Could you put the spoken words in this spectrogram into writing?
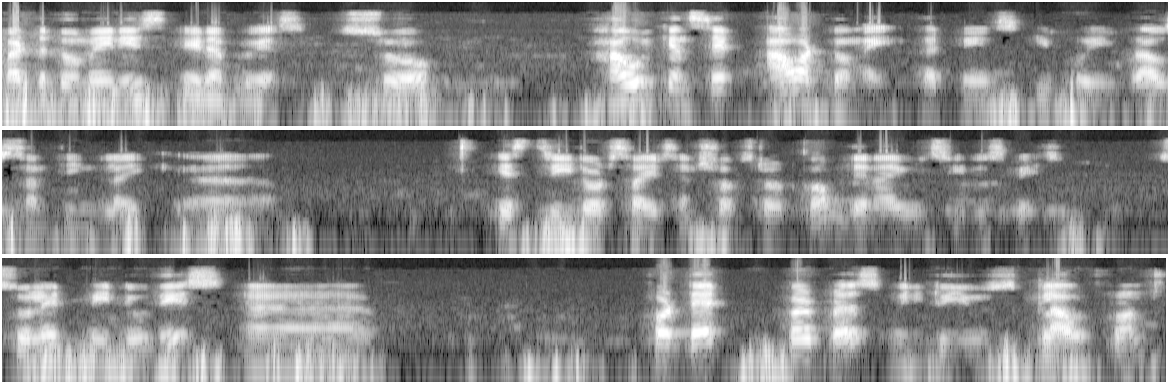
but the domain is AWS so how we can set our domain? That means if we browse something like uh, s3.sitesandShops.com then I will see this page. So let me do this uh, for that purpose we need to use CloudFront.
